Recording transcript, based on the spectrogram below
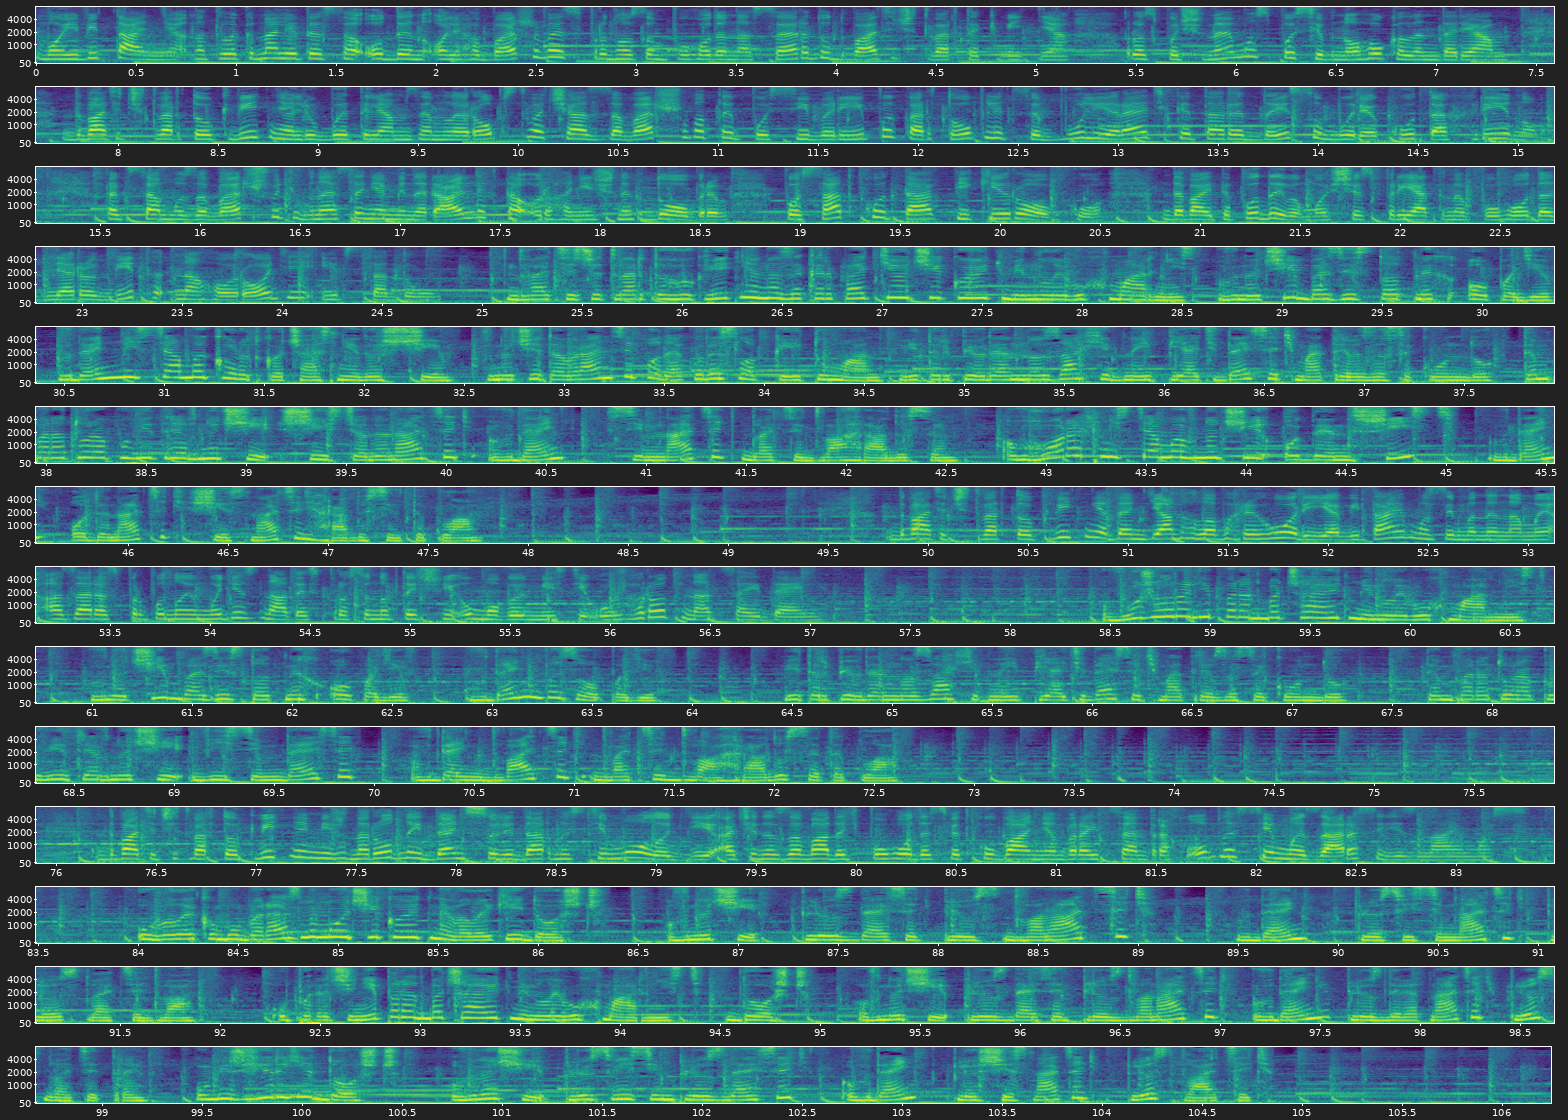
Мої вітання на телеканалі ТСА 1 Ольга Бежева з прогнозом погоди на середу, 24 квітня. Розпочнемо з посівного календаря. 24 квітня любителям землеробства час завершувати посіви ріпи, картоплі, цибулі, редьки та редису, буряку та хріну. Так само завершують внесення мінеральних та органічних добрив, посадку та пікіровку. Давайте подивимося, що сприятиме погода для робіт на городі і в саду. 24 квітня на Закарпатті очікують мінливу хмарність. Вночі без істотних опадів. Вдень місцями короткочасні дощі. Вночі та вранці подекуди слабкий туман. Вітер південно-західний 5-10 метрів за секунду. Температура повітря вночі 6-11, вдень 17-22 градуси. В горах місцями вночі 1-6, вдень 11-16 градусів тепла. 24 квітня День Янгола Григорія. Вітаємо з іменинами. А зараз пропонуємо дізнатись про синоптичні умови в місті Ужгород на цей день. В Ужгороді передбачають мінливу хмарність. Вночі без істотних опадів, вдень без опадів. Вітер південно-західний 5-10 метрів за секунду. Температура повітря вночі 8-10, вдень 20-22 градуси тепла. 24 квітня Міжнародний день солідарності молоді. А чи не завадить погода святкуванням в райцентрах області? Ми зараз і дізнаємось. У великому березному очікують невеликий дощ. Вночі плюс 10, плюс 12, вдень плюс 18, плюс 22. У Перечині передбачають мінливу хмарність. Дощ. Вночі плюс 10, плюс 12, вдень плюс 19, плюс 23. У Міжгір'ї дощ. Вночі плюс 8, плюс 10, вдень плюс 16, плюс 20.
